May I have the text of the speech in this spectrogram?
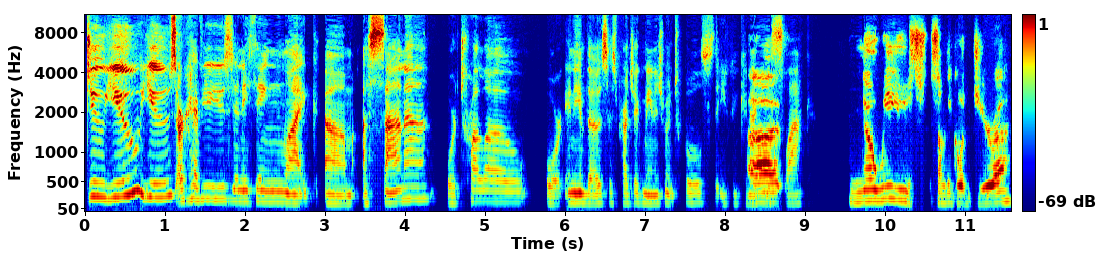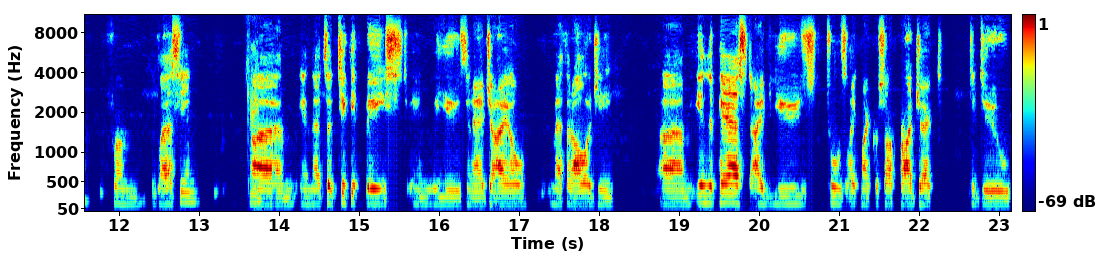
do you use or have you used anything like um, Asana or Trello or any of those as project management tools that you can connect Uh, with Slack? No, we use something called Jira from Atlassian. Okay. Um, and that's a ticket-based, and we use an agile methodology. Um, in the past, I've used tools like Microsoft Project to do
